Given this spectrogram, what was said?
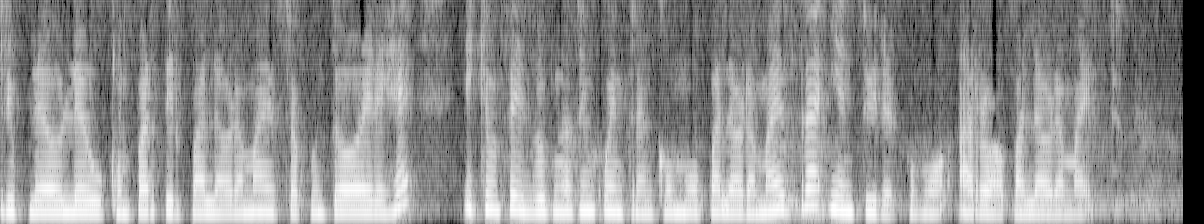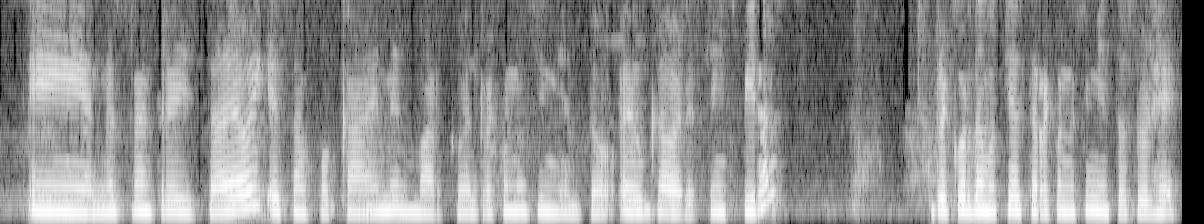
www.compartirpalabramaestra.org y que en Facebook nos encuentran como Palabra Maestra y en Twitter como arroba Palabra Maestra. Eh, nuestra entrevista de hoy está enfocada en el marco del reconocimiento Educadores que Inspiran. Recordemos que este reconocimiento surge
